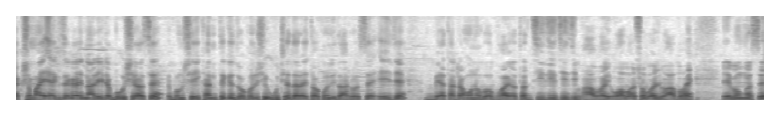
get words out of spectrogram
এক সময় এক জায়গায় নারীটা বসে আছে এবং সেইখান থেকে যখনই সে উঠে দাঁড়ায়, তখনই তার হচ্ছে এই যে ব্যথাটা অনুভব হয়, অর্থাৎ ঝিঝি ঝিঝি ভাব হয় অবশ অবশ ভাব হয় এবং হচ্ছে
